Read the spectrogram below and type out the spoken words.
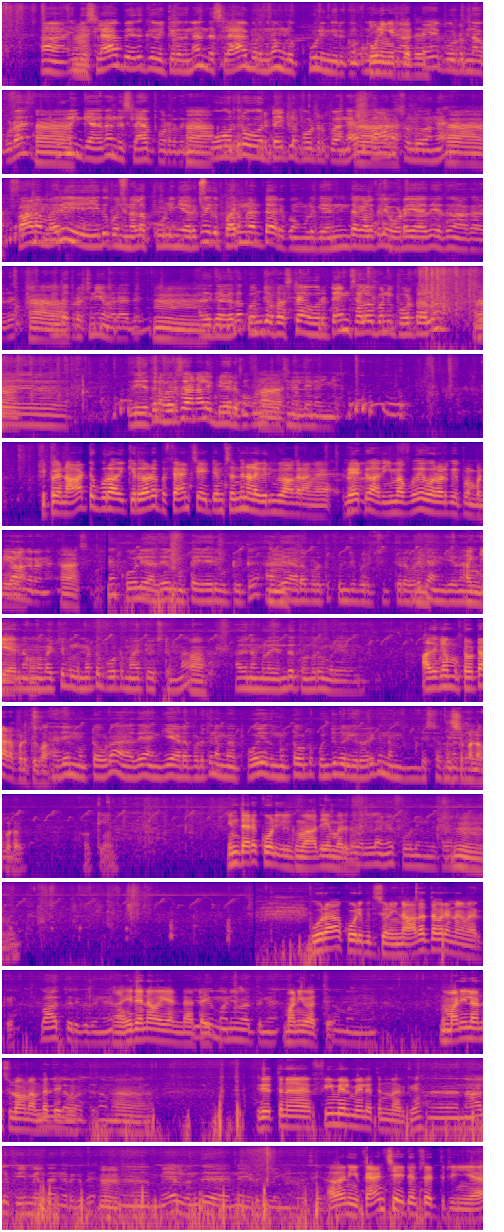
இந்த ஸ்லாப் எதுக்கு வைக்கிறதுனா இந்த ஸ்லாப் இருந்தா உங்களுக்கு கூலிங் இருக்கும். நீங்க அட்டையே போட்டிருந்தா கூட கூலிங்காக தான் இந்த ஸ்லாப் போடுறது ஒவ்வொருத்தரும் ஒவ்வொரு டைப்ல போட்டிருப்பாங்க. பானை சொல்லுவாங்க. பானை மாதிரி இது கொஞ்சம் நல்லா கூலிங்கா இருக்கும். இது பர்மனண்டா இருக்கும். உங்களுக்கு எந்த காலத்துலயும் உடையாது எதுவும் ஆகாது. எந்த பிரச்சனையும் வராது. அதுக்காக தான் கொஞ்சம் ஃபர்ஸ்ட் டைம் ஒரு டைம் செலவு பண்ணி போட்டாலும் இது எத்தனை வருஷம் ஆனாலும் இப்படியே இருக்கும். ஒன்றும் பிரச்சனை இல்லைன்னு வைங்க. இப்போ நாட்டுப்புறா வைக்கிறதோட இப்போ ஃபேன்சி ஐட்டம்ஸ் வந்து நல்லா விரும்பி வாங்குறாங்க. ரேட்டும் அதிகமாக போது ஓரளவுக்கு விற்பனை பண்ணிடலாம். கோழி அதே முட்டை ஏறி விட்டுட்டு அதே அடைப்படுத்து குஞ்சு பறிச்சுக்கிற வரைக்கும் அங்கேயே தான் நம்ம வைக்கப்புள்ள மட்டும் போட்டு மாற்றி வச்சிட்டோம்னா அது நம்மள எந்த தொந்தரவும் கிடையாதுங்க. அதுக்குள்ளே முட்டை விட்டு அடப்படுத்துக்கும் அதே முட்டை விட அதே அங்கேயே அடப்படுத்து நம்ம போய் அது முட்டை விட்டு குஞ்சு பறிக்கிற வரைக்கும் நம்ம டிஸ்டர்ப் டிஸ்டர்ப் பண்ணக்கூடாது. ஓகே இந்த கோழிகளுக்குமா? அதே மாதிரி எல்லாமே கோழிங்களுக்கு புறா கோழி பற்றி சொன்னீங்கன்னா அதை தவிர என்னென்ன இருக்குது வாத்து இருக்குதுங்க. இது என்ன வகையான டைப் மணி வாத்துங்க மணி வாத்து ஆமாங்க இந்த மணிலான்னு சொல்லுவாங்கண்ணா அந்த டைப் இது எத்தனை ஃபீமேல் மேல் எத்தனை இருக்குது நாலு ஃபீமேல் தாங்க இருக்குது. மேல் வந்து இன்னும் எடுக்கலைங்க. அதாவது நீங்கள் ஃபேன்சி ஐட்டம்ஸ் எடுத்துட்டீங்க.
